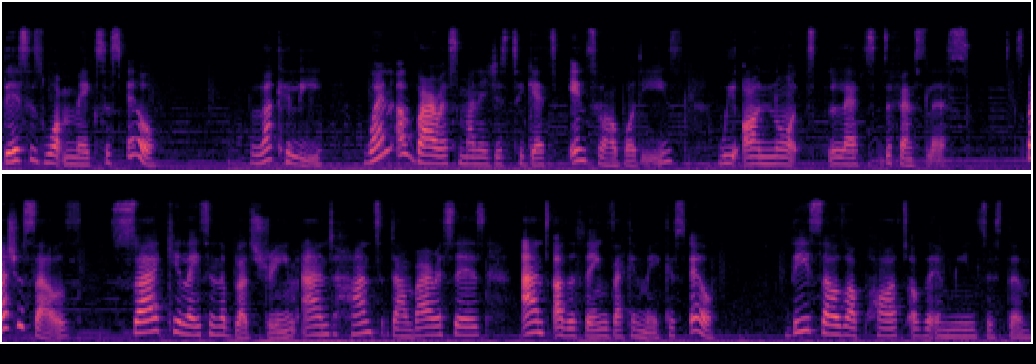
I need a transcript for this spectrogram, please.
This is what makes us ill. Luckily, when a virus manages to get into our bodies, we are not left defenseless. Special cells circulate in the bloodstream and hunt down viruses and other things that can make us ill. These cells are part of the immune system.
